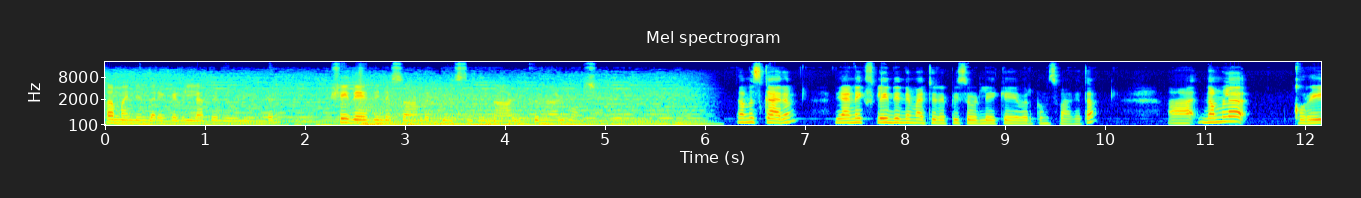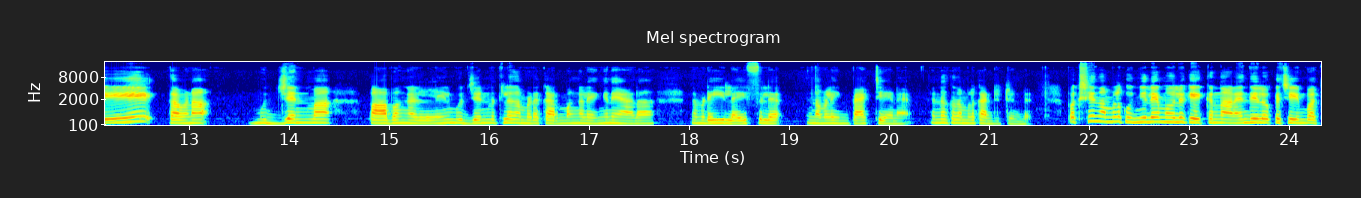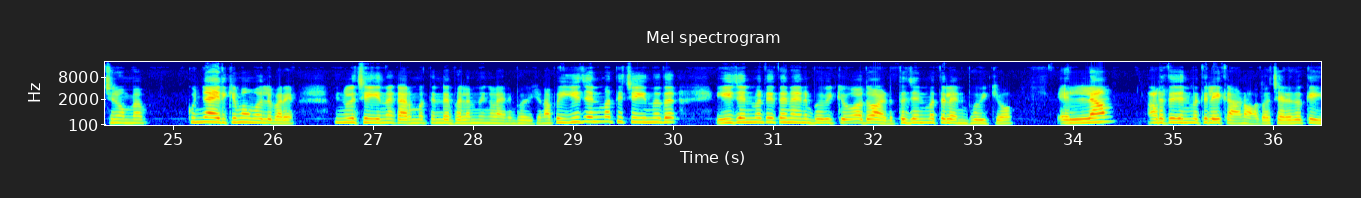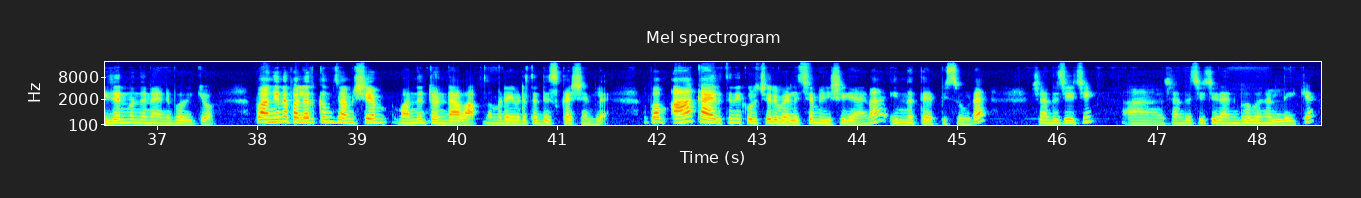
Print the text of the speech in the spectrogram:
സാമാന്യം തിരക്കേടില്ലാത്ത ജോലിയുണ്ട്. പക്ഷേ ഇദ്ദേഹത്തിന്റെ സാമ്പത്തിക സ്ഥിതി നാൾക്ക് നാൾ മോശമാണ് നമസ്കാരം. ഞാൻ എക്സ്പ്ലെയിന്റിന്റെ മറ്റൊരു എപ്പിസോഡിലേക്ക് ഏവർക്കും സ്വാഗതം. നമ്മൾ കുറേ തവണ മുജ്ജന്മ പാപങ്ങൾ അല്ലെങ്കിൽ മുജ്ജന്മത്തിലെ നമ്മുടെ കർമ്മങ്ങൾ എങ്ങനെയാണ് നമ്മുടെ ഈ ലൈഫിൽ നമ്മളെ ഇമ്പാക്റ്റ് ചെയ്യണേ എന്നൊക്കെ നമ്മൾ കണ്ടിട്ടുണ്ട്. പക്ഷേ നമ്മൾ കുഞ്ഞിലെ മുതൽ കേൾക്കുന്നതാണ്. എന്തെങ്കിലുമൊക്കെ ചെയ്യുമ്പോൾ അച്ഛനും അമ്മ കുഞ്ഞായിരിക്കുമ്പോൾ മുതൽ പറയും നിങ്ങൾ ചെയ്യുന്ന കർമ്മത്തിന്റെ ഫലം നിങ്ങൾ അനുഭവിക്കണം. അപ്പോൾ ഈ ജന്മത്തിൽ ചെയ്യുന്നത് ഈ ജന്മത്തിൽ തന്നെ അനുഭവിക്കുമോ അതോ അടുത്ത ജന്മത്തിൽ അനുഭവിക്കുമോ എല്ലാം അടുത്ത ജന്മത്തിലേക്കാണോ? അതോ ചിലതൊക്കെ ഈ ജന്മം തന്നെ അനുഭവിക്കുമോ അപ്പോൾ അങ്ങനെ പലർക്കും സംശയം വന്നിട്ടുണ്ടാവാം നമ്മുടെ ഇവിടുത്തെ ഡിസ്കഷനിൽ അപ്പം ആ കാര്യത്തിനെ കുറിച്ചൊരു വെളിച്ചം വീശുകയാണ് ഇന്നത്തെ എപ്പിസോഡ് ശാന്ത ചേച്ചി ശാന്ത ചേച്ചിയുടെ അനുഭവങ്ങളിലേക്ക്.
